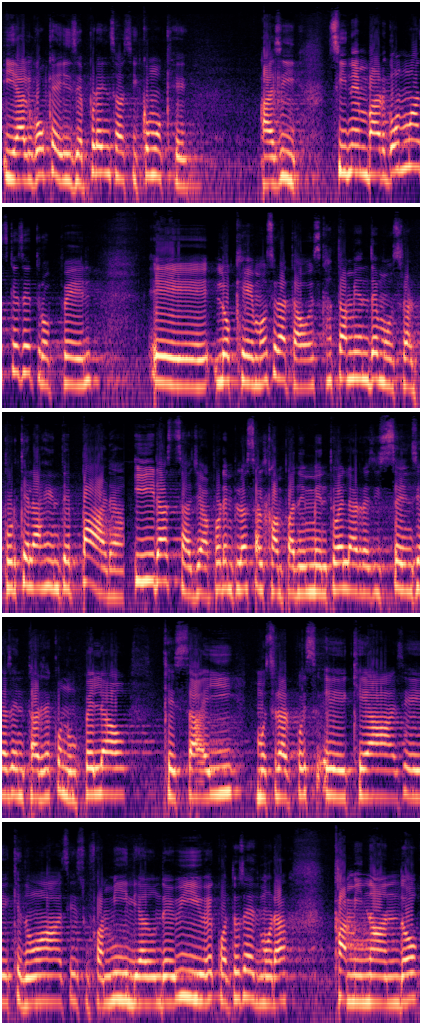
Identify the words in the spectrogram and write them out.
y algo que dice prensa, así como que, así. Sin embargo, más que ese tropel, eh, lo que hemos tratado es también demostrar por qué la gente para, ir hasta allá, por ejemplo, hasta el campamento de la resistencia, sentarse con un pelado que está ahí, mostrar pues eh, qué hace, qué no hace, su familia, dónde vive, cuánto se demora caminando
